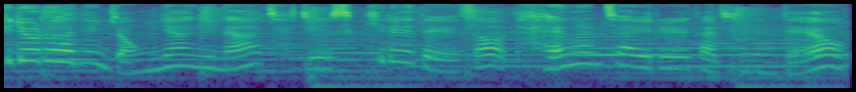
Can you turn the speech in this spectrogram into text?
필요로 하는 역량이나 자질 스킬에 대해서 다양한 차이를 가지는데요.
